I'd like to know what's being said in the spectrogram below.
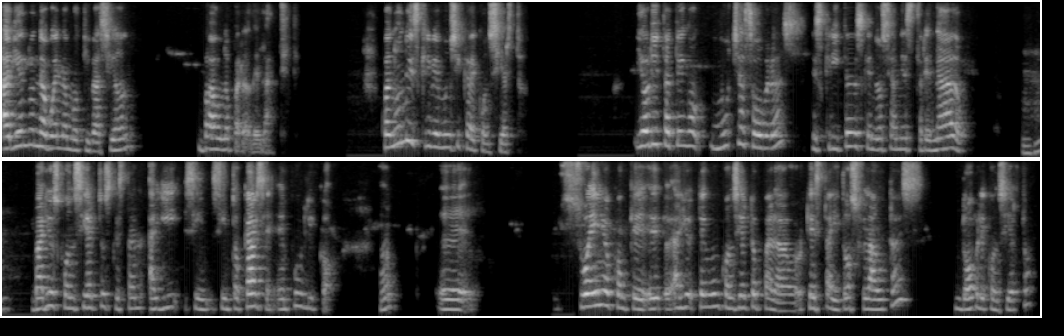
habiendo una buena motivación, va uno para adelante. Cuando uno escribe música de concierto, y ahorita tengo muchas obras escritas que no se han estrenado, varios conciertos que están allí sin, sin tocarse en público. Eh, sueño con que eh, tengo un concierto para orquesta y dos flautas, doble concierto,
